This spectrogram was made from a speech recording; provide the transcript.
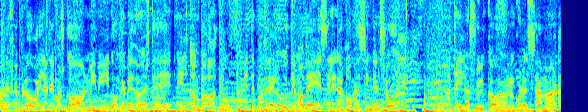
Por ejemplo, bailaremos con Mimi, con Quevedo, este El Tonto. También te pondré lo último de Selena Gomez, Single Soon. A Taylor Swift con Cruel Summer,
